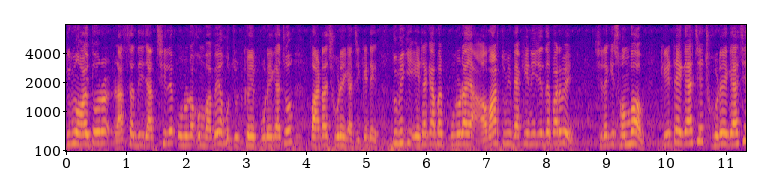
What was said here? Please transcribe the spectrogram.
তুমি হয়তো রাস্তা দিয়ে যাচ্ছিলে, কোনো রকমভাবে হোঁচট খেয়ে পড়ে গেছো, পাটা ছড়ে গেছে, কেটে তুমি কি এটাকে আবার পুনরায় আবার তুমি ব্যাকে নিয়ে যেতে পারবে? সেটা কি সম্ভব? কেটে গেছে, ছড়ে গেছে,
